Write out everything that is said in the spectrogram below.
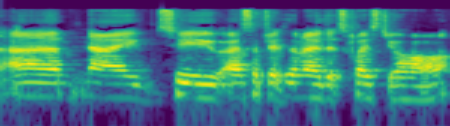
um, now to a subject I know that's close to your heart.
